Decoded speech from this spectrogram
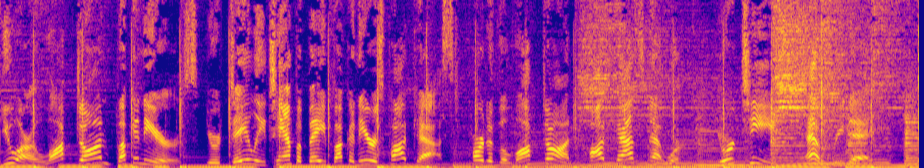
You are Locked On Buccaneers, your daily Tampa Bay Buccaneers podcast, part of the Locked On Podcast Network. Your team every day.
